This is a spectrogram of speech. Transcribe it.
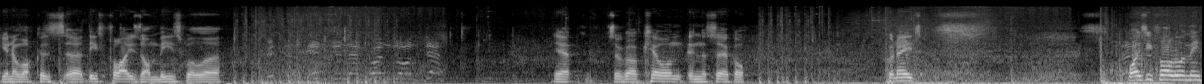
you know what? Because uh, these fly zombies will. Uh, It's an engine that runs on death. yep. So we gotta kill in- in the circle. Grenade. Why is he following me?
